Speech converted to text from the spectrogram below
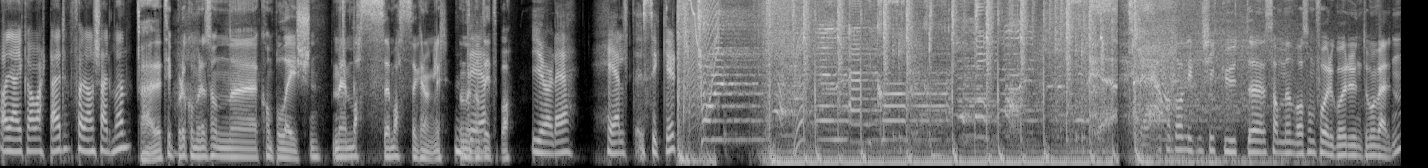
og jeg ikke har vært der foran skjermen. Nei, Jeg tipper det kommer en sånn uh, compilation med masse masse krangler. Som du Det- kan titte på Gjør det helt sikkert. Jeg kan ta en liten kikk ut eh, sammen hva som foregår rundt om i verden.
